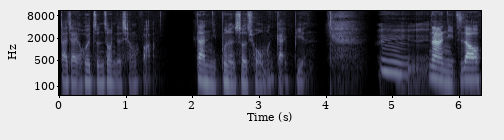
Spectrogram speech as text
大家也会尊重你的想法。但你不能奢求我们改变。嗯那你知道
